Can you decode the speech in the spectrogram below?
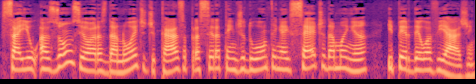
saiu às 11 horas da noite de casa para ser atendido ontem às 7 da manhã e perdeu a viagem.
